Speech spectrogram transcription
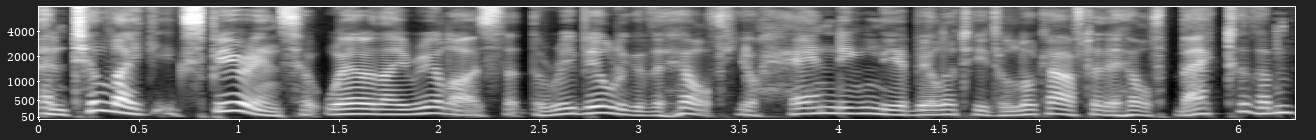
until they experience it, where they realize that the rebuilding of the health, you're handing the ability to look after their health back to them.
